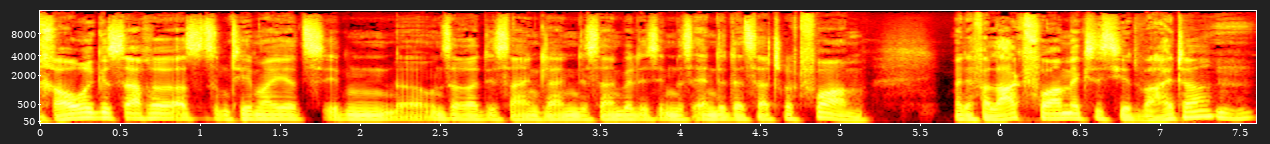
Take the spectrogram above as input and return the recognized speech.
traurige Sache, also zum Thema jetzt eben äh, unserer Design, kleinen Designwelt, ist eben das Ende der Zeitschrift Form. Der Verlag Form existiert weiter. Mhm.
